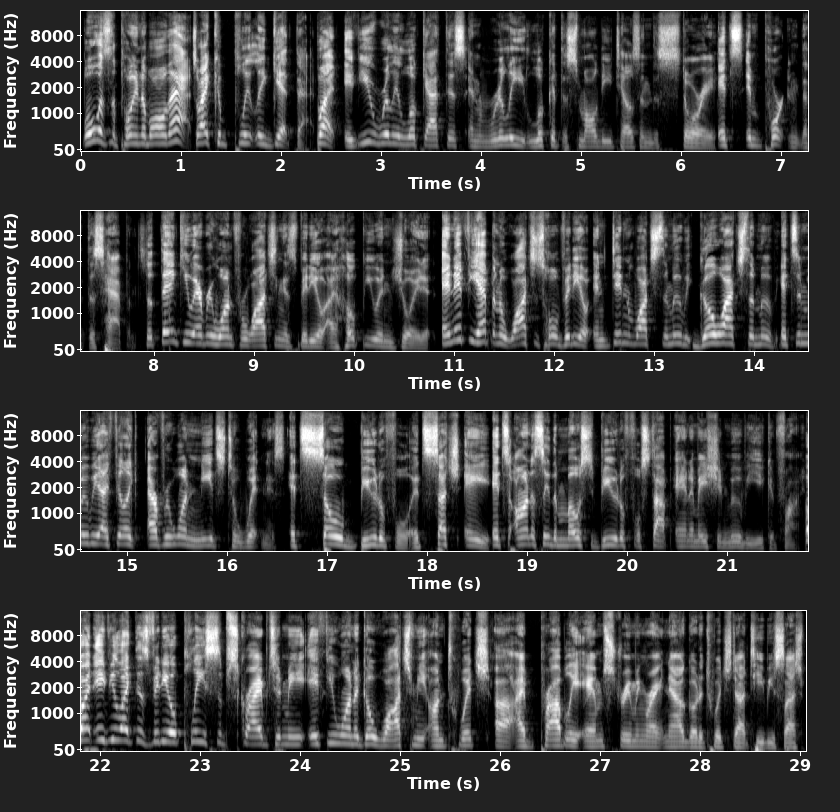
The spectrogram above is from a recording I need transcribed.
What was the point of all that? So I completely get that. But if you really look at this and really look at the small details in this story, it's important that this happens. So thank you everyone for watching this video. I hope you enjoyed it. And if you happen to watch this whole video and didn't watch the movie, go watch the movie. It's a movie I feel like everyone needs to witness. It's so beautiful. It's such a, it's honestly the most beautiful stop animation movie you could find. But if you like this video, please subscribe to me. If you want to go watch me on Twitch, uh, I probably am streaming right now. Go to twitch.tv slash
